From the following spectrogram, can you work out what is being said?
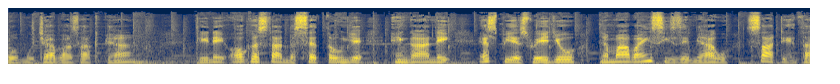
တော်မူကြပါစားခင်ဗျာဒီနေ့ဩဂတ်စ်လ23ရက်အင်္ဂါနေ့ SPS Radio မြန်မာပိုင်းစီစဉ်များကိုစတင်အသံ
